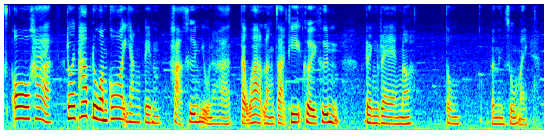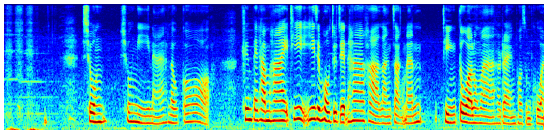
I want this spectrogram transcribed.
XO ค่ะ โดยภาพรวมก็ยังเป็นขาขึ้นอยู่นะคะ แต่ว่าหลังจากที่เคยขึ้นแรงๆเนาะตรงเป็นหนึ่งซูมใหม่ช่วงช่วงนี้นะ แล้วก็ ขึ้นไปทำให้ที่ 26.75 ค่ะ หลังจากนั้นทิ้งตัวลงมาแรงพอสมควร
